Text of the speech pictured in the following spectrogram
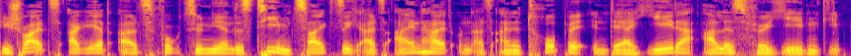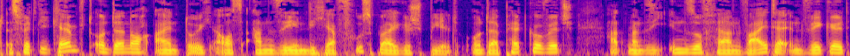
Die Schweiz agiert als funktionierendes Team, zeigt sich als Einheit und als eine Truppe, in der jeder alles für jeden gibt. Es wird gekämpft und dennoch ein durchaus ansehnlicher Fußball gespielt. Unter Petkovic hat man sich insofern weiterentwickelt,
